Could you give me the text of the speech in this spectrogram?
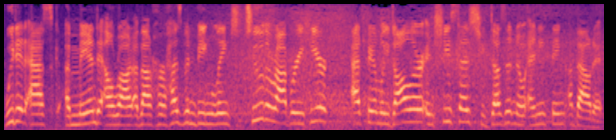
we did ask Amanda Elrod about her husband being linked to the robbery here at Family Dollar, and she says she doesn't know anything about it.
